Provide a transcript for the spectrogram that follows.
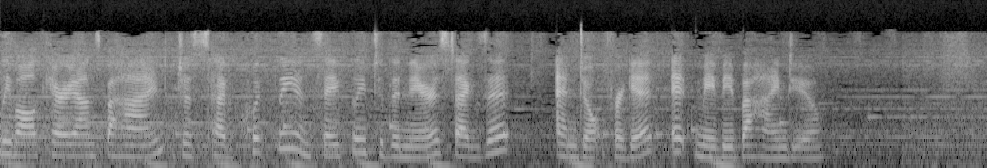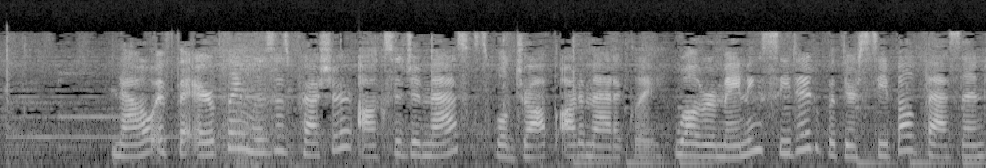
Leave all carry-ons behind, just head quickly and safely to the nearest exit, and don't forget, it may be behind you. Now, if the airplane loses pressure, oxygen masks will drop automatically. While remaining seated with your seatbelt fastened,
